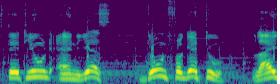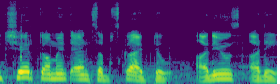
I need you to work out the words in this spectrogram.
stay tuned and yes don't forget to like share comment and subscribe to a news a day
